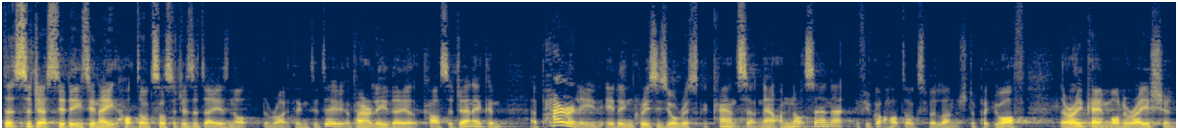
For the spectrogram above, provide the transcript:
that suggested eating eight hot dog sausages a day is not the right thing to do. Apparently, they're carcinogenic, and apparently, it increases your risk of cancer. Now, I'm not saying that if you've got hot dogs for lunch to put you off, they're okay in moderation.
